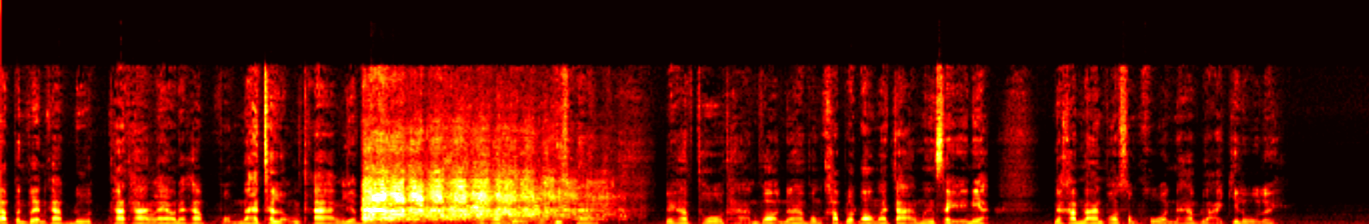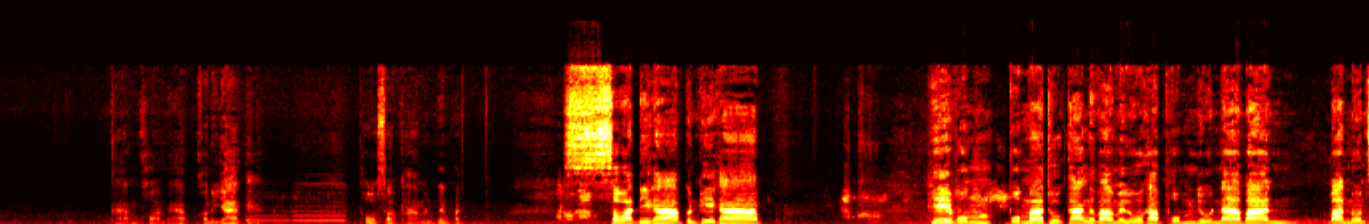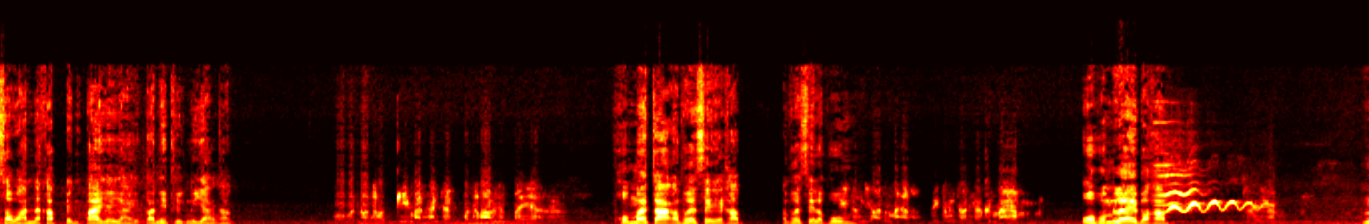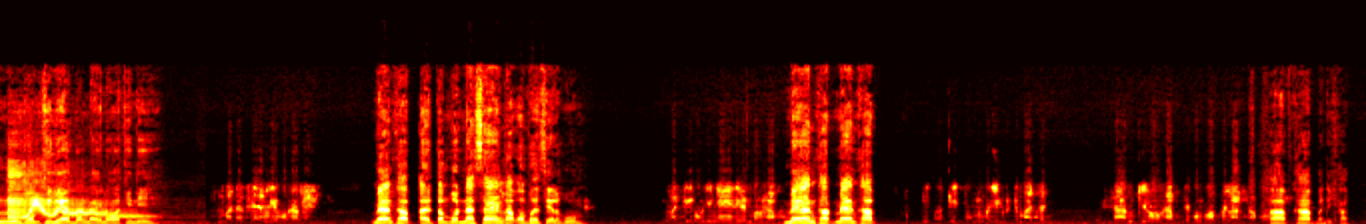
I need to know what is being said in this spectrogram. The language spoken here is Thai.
ครับเพื่อนๆครับ ดูท่าทางแล้วนะครับ ผมน่าจะหลงทางเรียบร้อยนะครับเดี๋ยวโทรพี่ชาตินะครับ โทรถามก่อนนะครับ ผมขับรถออกมาจากเมืองเสเนี่ยนะครับ นานพอสมควรนะครับ หลายกิโลเลย ถามก่อนนะครับ ขออนุญาตนะครับโทรสอบถามเพื่อนๆก่อนสวัสดีครับ คุณพี่ครับ พี่ผมผมมาถูกทางหรือเปล่าไม่รู้ครับ ผมอยู่หน้าบ้านบ้านโนนสวรรค์นะครับ เป็นป้ายใหญ่ ๆ ตอนนี้ถึงหรือยังครับ โอ้มันนอนพี่มาตั้งแต่ปท่อขึ้นไปอะผมมาจากอำเภอเสครับอำเภอเสรภูมิพี่ต้องย้อนมาครับพี่ต้องย้อนขึ้นมาครับโอ้ผมเลยบอกครับใช่ครับอืมผมสีเรียวมองไหนนอที่นี่ มาได้แจ้งเลยบ่ครับแมนครับเออตำบลหน้าแซงครับอำเภอเสรภูมิ มากิโลยังไงเหรียญบ้างครับแมนครับแมนครับ ที่ที่ตรงขึ้นมาอีกจะมาจะสามกิโลครับเดี๋ยวผมออกไปรับครับผม ครับครับสวัสดีครับ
